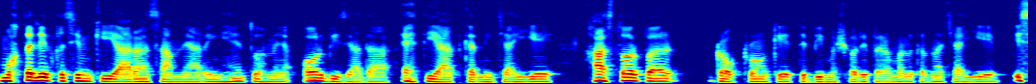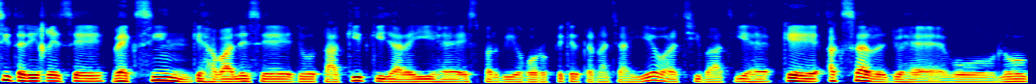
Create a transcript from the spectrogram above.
مختلف قسم کی آرا سامنے آ رہی ہیں، تو ہمیں اور بھی زیادہ احتیاط کرنی چاہیے، خاص طور پر ڈاکٹروں کے طبی مشورے پر عمل کرنا چاہیے۔ اسی طریقے سے ویکسین کے حوالے سے جو تاکید کی جا رہی ہے، اس پر بھی غور و فکر کرنا چاہیے۔ اور اچھی بات یہ ہے کہ اکثر جو ہے وہ لوگ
